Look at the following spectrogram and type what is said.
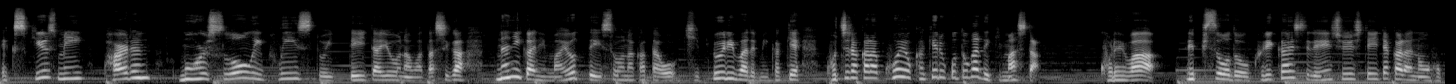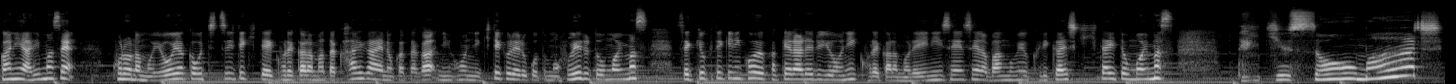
Excuse me, pardon, More slowly please と言っていたような私が何かに迷っていそうな方を切符売り場で見かけこちらから声をかけることができました。これはエピソードを繰り返して練習していたからの他にありません。コロナもようやく落ち着いてきてこれからまた海外の方が日本に来てくれることも増えると思います。積極的に声をかけられるようにこれからもレイニー先生の番組を繰り返し聞きたいと思います。Thank you so much.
